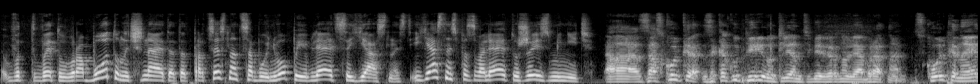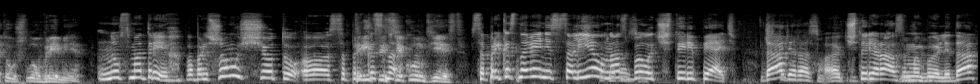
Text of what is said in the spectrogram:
вот в эту работу, начинает этот процесс над собой, у него появляется ясность. И ясность позволяет уже изменить. А за сколько, за какой период, Лен, тебя вернули обратно? Сколько на это ушло времени? Ну смотри, по большому счету э, 30 соприкосна- секунд есть. соприкосновение с Салье у нас раза. было 4-5. Да? Четыре раза. Э, Четыре раза мы были, да.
